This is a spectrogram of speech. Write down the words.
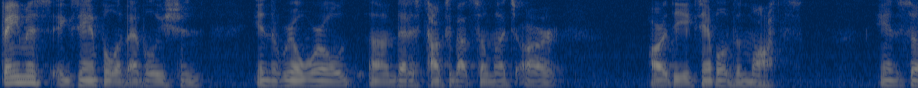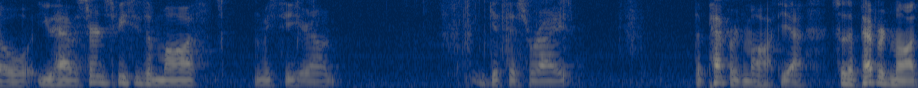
famous example of evolution in the real world um, that is talked about so much are, are the example of the moths. And so you have a certain species of moth. Let me see here. I'll get this right. The peppered moth, yeah. So the peppered moth,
